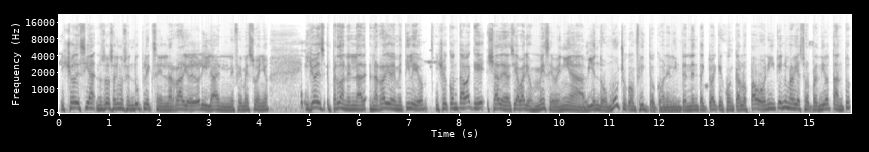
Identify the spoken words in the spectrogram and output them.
y yo decía, nosotros salimos en duplex en la radio de Dorila, en FM Sueño, y yo, perdón, en la, radio de Metileo, y yo contaba que ya desde hacía varios meses venía viendo mucho conflicto con el intendente actual, que es Juan Carlos Pavoni, que no me había sorprendido tanto.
